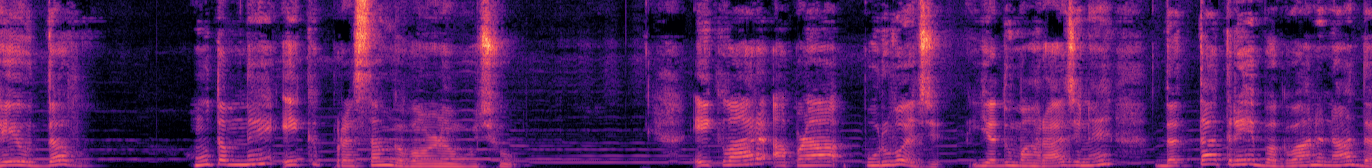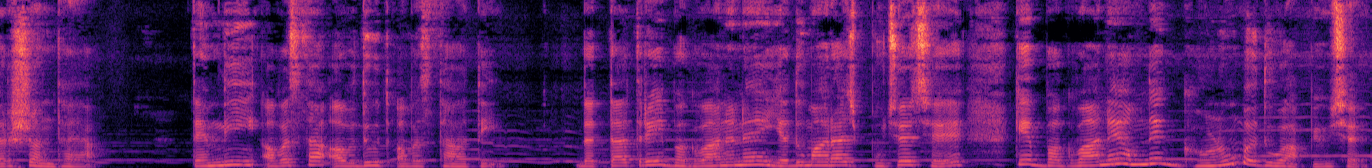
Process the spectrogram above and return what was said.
હે ઉદ્ધવ, હું તમને એક પ્રસંગ વર્ણવું છું. એકવાર આપણા પૂર્વજ યદુ મહારાજને દત્તાત્રેય ભગવાનના દર્શન થયા. તેમની અવસ્થા અવધૂત અવસ્થા હતી. દત્તાત્રેય ભગવાનને યદુ મહારાજ પૂછે છે કે ભગવાને અમને ઘણું બધું આપ્યું છે.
